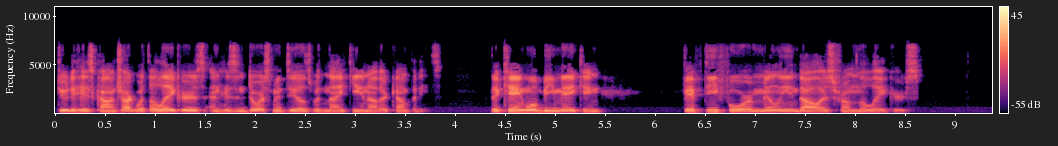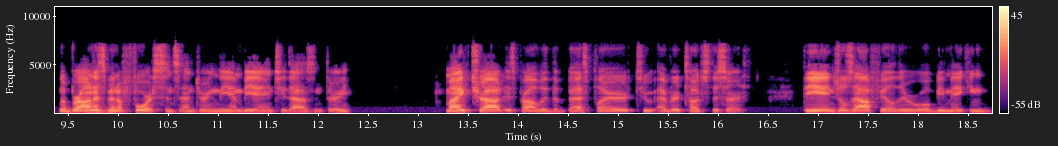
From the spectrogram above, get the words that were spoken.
due to his contract with the Lakers and his endorsement deals with Nike and other companies. The King will be making 54 million dollars from the Lakers. LeBron has been a force since entering the NBA in 2003. Mike Trout is probably the best player to ever touch this earth. The Angels outfielder will be making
